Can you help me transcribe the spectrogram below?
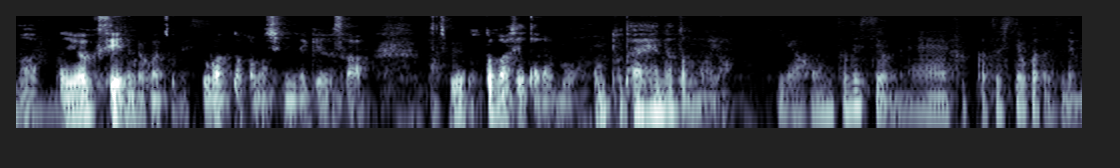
まあ、大学生とかちょっとよかったかもしれないけどさ、仕事とかしてたらもう本当大変だと思うよ。いや、本当ですよね。復活してよかったです、でも。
